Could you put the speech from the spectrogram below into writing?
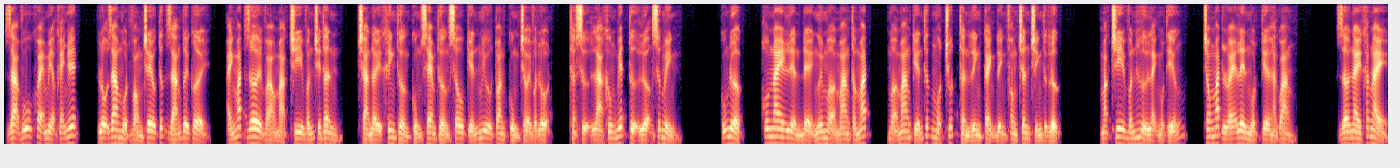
Dạ vũ khỏe miệng cánh nết lộ ra một vòng t r e o tức dáng tươi cười, ánh mắt rơi vào mạc chi vấn trên thân, tràn đầy khinh thường cùng xem thường sâu kiến mưu toan cùng trời vật lộn, thật sự là không biết tự lượng sức mình. Cũng được, hôm nay liền để ngươi mở mang tầm mắt, mở mang kiến thức một chút thần linh cảnh định phong chân chính thực lực. Mạc chi vẫn hừ lạnh một tiếng, trong mắt lóe lên một tia hàn quang. Giờ này khắc này,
